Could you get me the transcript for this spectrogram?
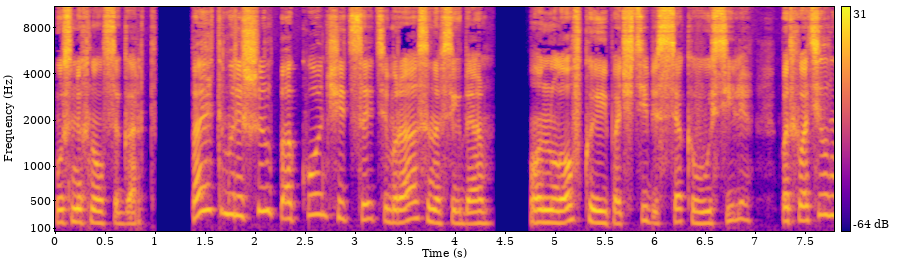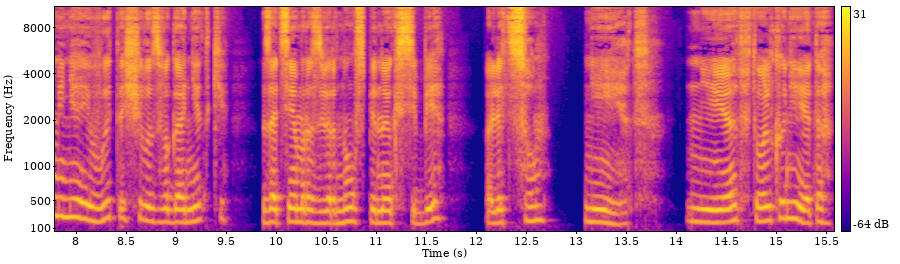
усмехнулся Гард. Поэтому решил покончить с этим раз и навсегда. Он ловко и почти без всякого усилия подхватил меня и вытащил из вагонетки, затем развернул спиной к себе, а лицом... Нет, нет, только не это.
